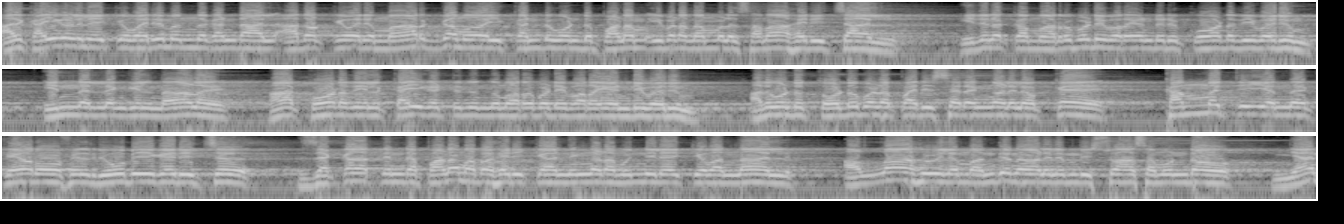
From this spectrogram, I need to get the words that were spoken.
അത് കൈകളിലേക്ക് വരുമെന്ന് കണ്ടാൽ അതൊക്കെ ഒരു മാർഗമായി കണ്ടുകൊണ്ട് പണം ഇവിടെ നമ്മൾ സമാഹരിച്ചാൽ ഇതിനൊക്കെ മറുപടി പറയേണ്ട ഒരു കോടതി വരും. ഇന്നല്ലെങ്കിൽ നാളെ ആ കോടതിയിൽ കൈകെട്ടി നിന്ന് മറുപടി പറയേണ്ടി വരും. അതുകൊണ്ട് തൊടുപുഴ പരിസരങ്ങളിലൊക്കെ കമ്മറ്റി എന്ന കെയർ ഓഫിൽ രൂപീകരിച്ച് ജക്കാത്തിന്റെ പണം അപഹരിക്കാൻ നിങ്ങളുടെ മുന്നിലേക്ക് വന്നാൽ അള്ളാഹുവിലും അന്ത്യനാളിലും വിശ്വാസമുണ്ടോ? ഞാൻ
